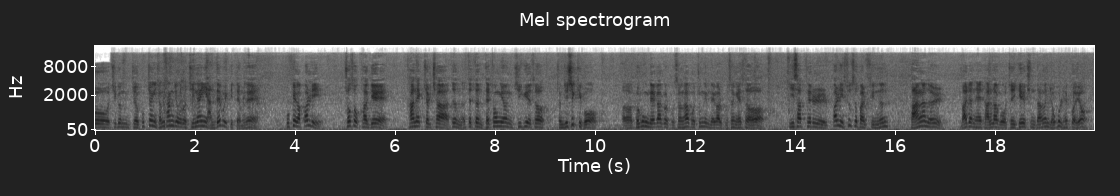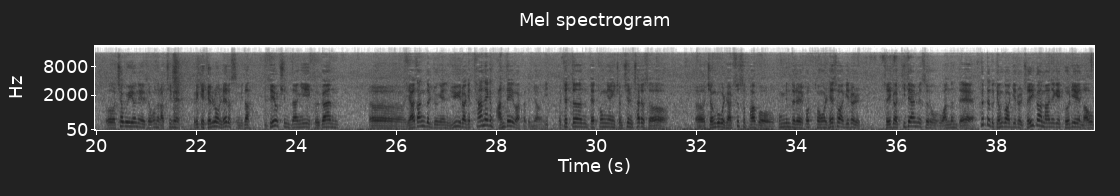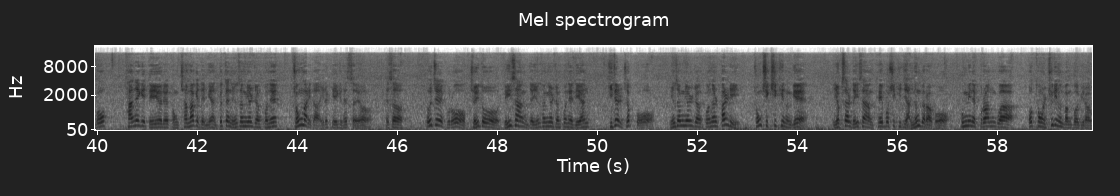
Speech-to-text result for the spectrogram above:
어, 지금 저 국정이 정상적으로 진행이 안 되고 있기 때문에 국회가 빨리 조속하게 탄핵 절차든 어쨌든 대통령 직위에서 정지시키고 어, 거국 내각을 구성하고 중립 내각을 구성해서 이 사태를 빨리 수습할 수 있는 방안을 마련해 달라고 저희 개혁신당은 요구를 했고요. 어, 최고위원회에서 오늘 아침에 그렇게 결론을 내렸습니다. 개혁신당이 그간 어, 야당들 중에는 유일하게 탄핵은 반대해 왔거든요. 어쨌든 대통령이 정신을 차려서 어, 전국을 잘 수습하고 국민들의 고통을 해소하기를 저희가 기대하면서 왔는데 그때도 경고하기를 저희가 만약에 거리에 나오고 탄핵의 대열에 동참하게 되면 그때는 윤석열 정권의 종말이다 이렇게 얘기를 했어요. 그래서 어제부로 저희도 더 이상 이제 윤석열 정권에 대한 기대를 접고 윤석열 정권을 빨리 종식시키는 게 역사를 더 이상 퇴보시키지 않는 거라고 국민의 불안과 고통을 줄이는 방법이라고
